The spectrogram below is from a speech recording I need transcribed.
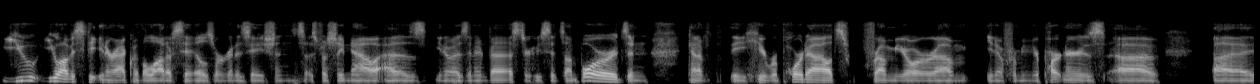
you you obviously interact with a lot of sales organizations, especially now as you know as an investor who sits on boards and kind of hear report outs from your um, you know from your partners uh, uh,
